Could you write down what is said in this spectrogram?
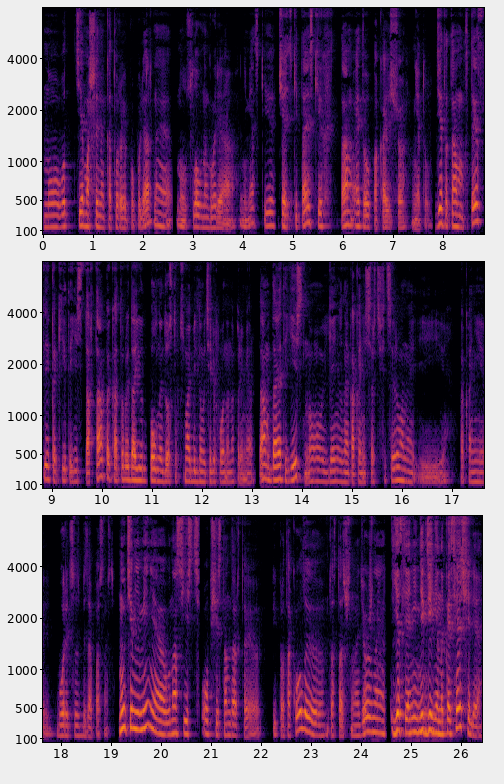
но вот те машины, которые популярны, ну, условно говоря, немецкие, часть китайских, там этого пока еще нету. Где-то там в Тесле какие-то есть стартапы, которые дают полный доступ с мобильного телефона, например. Там, да, это есть, но я не знаю, как они сертифицированы и как они борются с безопасностью. Ну, тем не менее, у нас есть общие стандарты и протоколы достаточно надежные. Если они нигде не накосячили,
